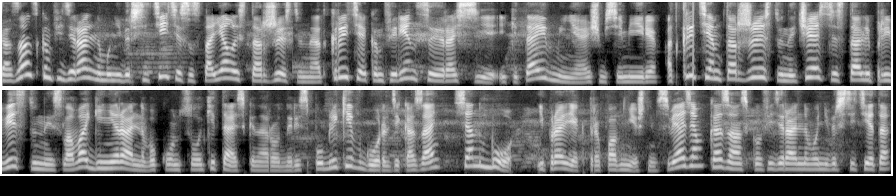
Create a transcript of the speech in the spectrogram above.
Казанском федеральном университете состоялось торжественное открытие конференции «Россия и Китай в меняющемся мире». Открытием торжественной части стали приветственные слова генерального консула Китайской Народной Республики в городе Казань Сянбо и проректора по внешним связям Казанского федерального университета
